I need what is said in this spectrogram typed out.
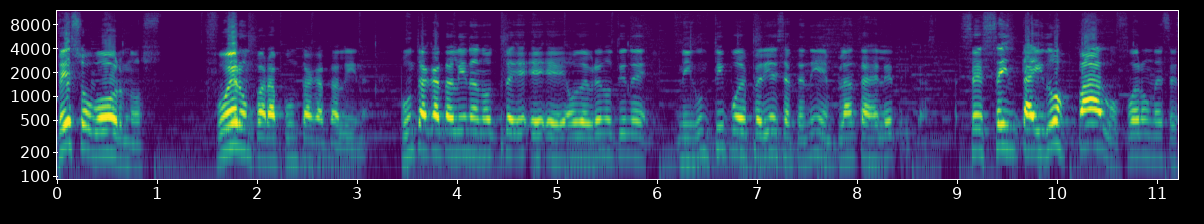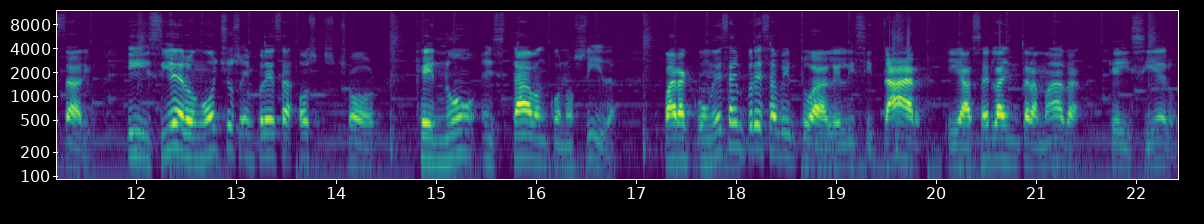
de sobornos fueron para Punta Catalina. Punta Catalina, no te- eh, eh, Odebrecht no tiene ningún tipo de experiencia tenía en plantas eléctricas. 62 pagos fueron necesarios. Y hicieron ocho empresas offshore que no estaban conocidas para con esa empresa virtual licitar y hacer la entramada que hicieron.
